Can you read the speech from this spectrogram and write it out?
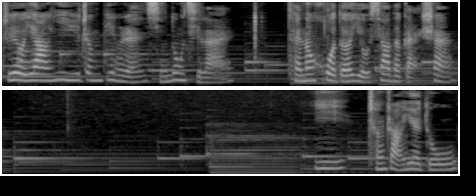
只有让抑郁症病人行动起来，才能获得有效的改善。一、成长阅读。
